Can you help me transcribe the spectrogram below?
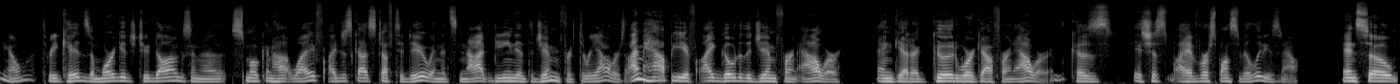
You know, three kids, a mortgage, two dogs, and a smoking hot wife. I just got stuff to do, and it's not being at the gym for three hours. I'm happy if I go to the gym for an hour and get a good workout for an hour because it's just I have responsibilities now. And so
